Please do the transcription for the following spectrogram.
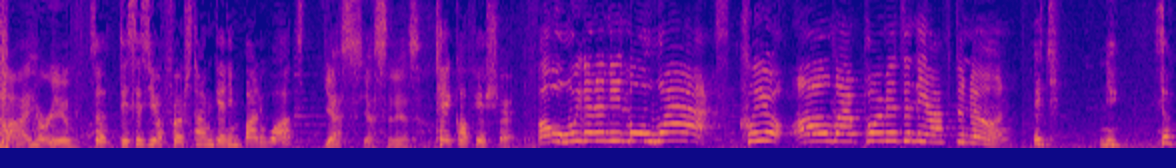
Hi, how are you? So this is your first time getting body waxed? Yes, yes, it is. Take off your shirt. Oh, we're gonna need more wax! Clear all my appointments in the afternoon. It's ni, some.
